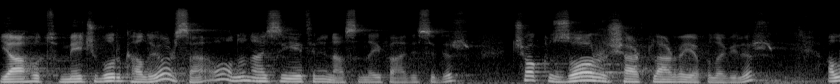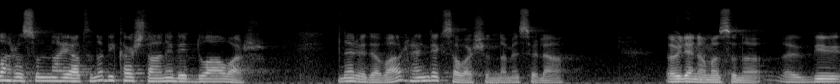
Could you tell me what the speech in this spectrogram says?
yahut mecbur kalıyorsa o onun acziyetinin aslında ifadesidir. Çok zor şartlarda yapılabilir. Allah Resulü'nün hayatında birkaç tane beddua var. Nerede var? Hendek Savaşı'nda mesela. Öğle namazını, e, bir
